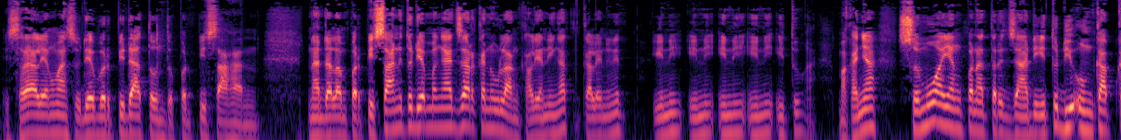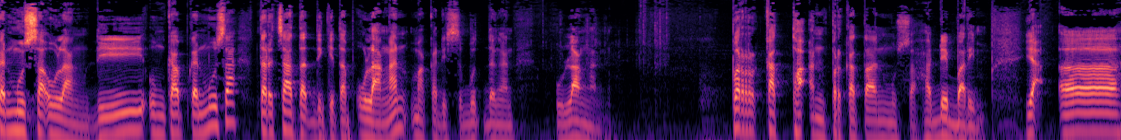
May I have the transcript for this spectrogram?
Israel yang masuk, dia berpidato untuk perpisahan. Nah dalam perpisahan itu dia mengajarkan ulang. Kalian ingat, kalian ini, ini, ini, ini, ini, itu. Nah, makanya semua yang pernah terjadi itu diungkapkan Musa ulang. Diungkapkan Musa, tercatat di kitab ulangan, maka disebut dengan ulangan. Perkataan-perkataan Musa, Hadebarim. Ya, uh,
